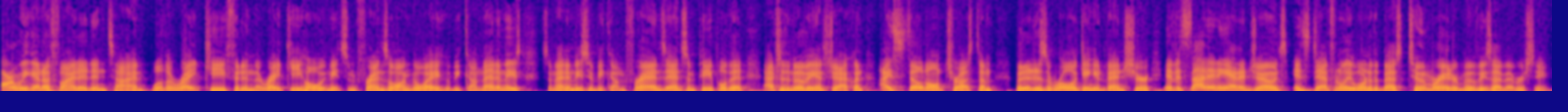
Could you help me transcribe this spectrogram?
Are we going to find it in time? Will the right key fit in the right keyhole? We meet some friends along the way who become enemies, some enemies who become friends, and some people that, after the movie ends, Jacqueline, I still don't trust them, but it is a rollicking adventure. If it's not Indiana Jones, it's definitely one of the best Tomb Raider movies I've ever seen.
